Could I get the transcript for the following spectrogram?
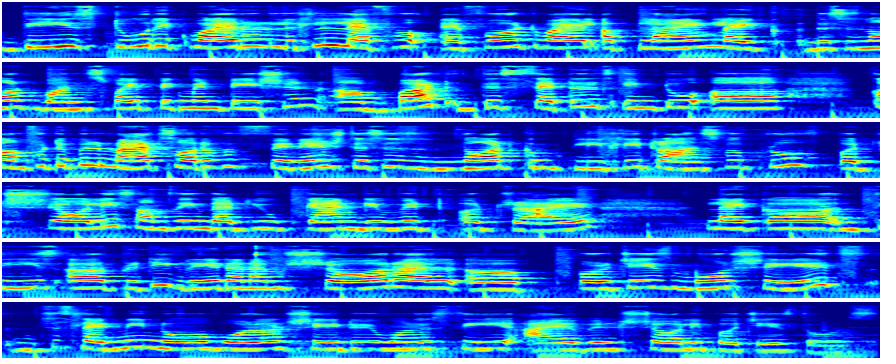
these do require a little effort while applying like this is not one swipe pigmentation uh, but this settles into a comfortable matte sort of a finish this is not completely transfer proof but surely something that you can give it a try. Like uh, these are pretty great and i'm sure i'll uh, purchase more shades. Just let me know what all shade do you want to see. I will surely purchase those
